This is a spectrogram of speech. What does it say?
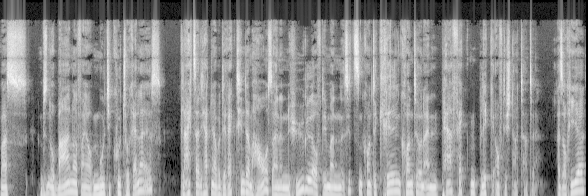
was ein bisschen urbaner, weil ja auch multikultureller ist. Gleichzeitig hatten wir aber direkt hinterm Haus einen Hügel, auf dem man sitzen konnte, grillen konnte und einen perfekten Blick auf die Stadt hatte. Also auch hier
